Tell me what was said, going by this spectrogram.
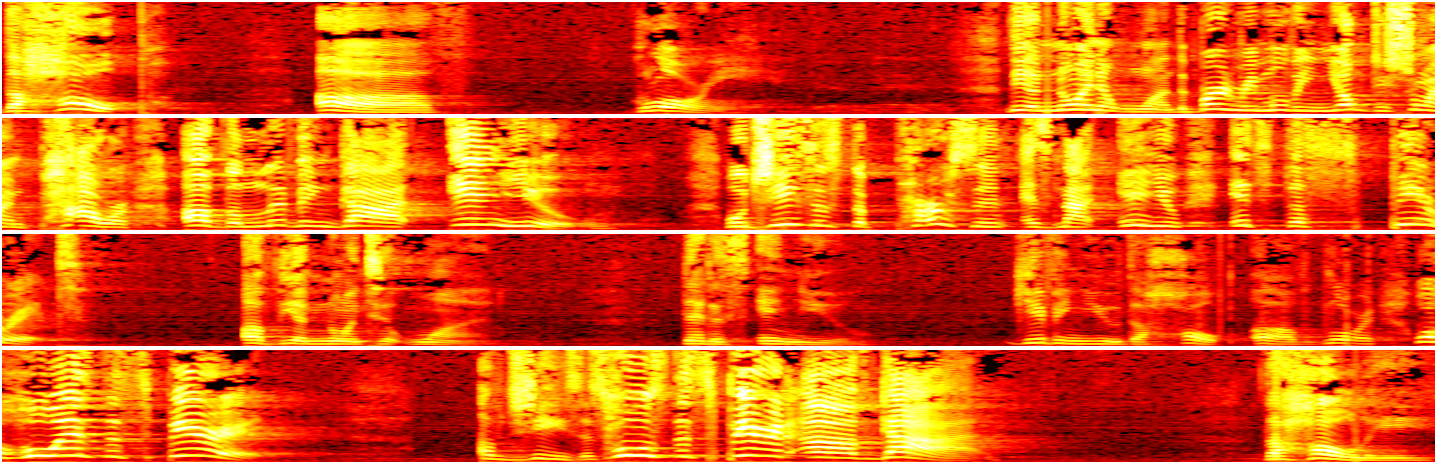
the hope of glory. The anointed one, the burden removing, yoke destroying power of the living God in you. Well, Jesus, the person, is not in you, it's the spirit of the anointed one that is in you giving you the hope of glory. Well, who is the Spirit of Jesus? Who's the Spirit of God? The Holy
